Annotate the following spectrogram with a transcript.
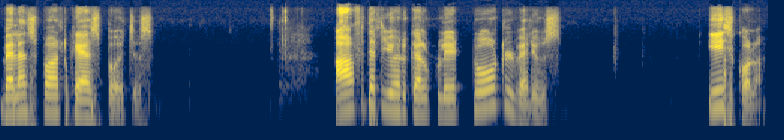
balance part cash purchase. After that, you have to calculate total values, each column.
